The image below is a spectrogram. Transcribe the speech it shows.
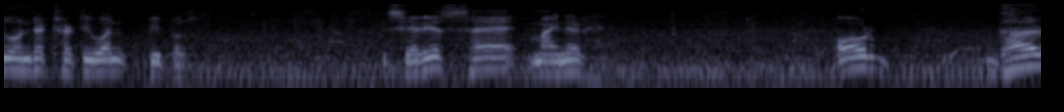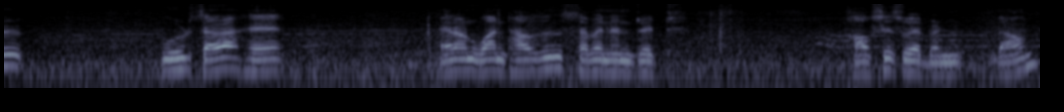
231 पीपल सीरियस है माइनर है। और घर उड़ चढ़ा है around 1,700 houses were burned down.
